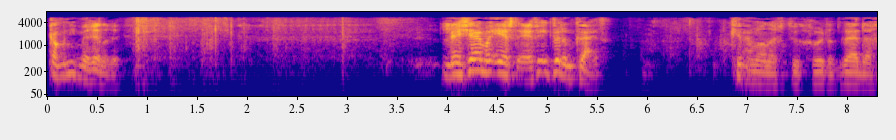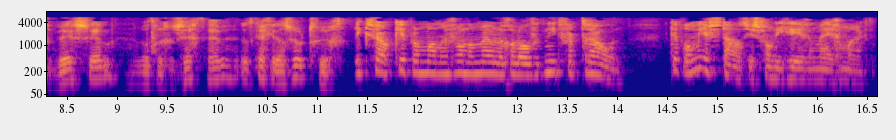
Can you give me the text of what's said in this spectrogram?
kan me niet meer herinneren. Lees jij maar eerst even, ik wil hem kwijt. Kipperman heeft natuurlijk gehoord dat wij daar geweest zijn, en wat we gezegd hebben. Dat krijg je dan zo terug. Ik zou Kipperman en Van der Meulen geloof ik niet vertrouwen. Ik heb wel meer staaltjes van die heren meegemaakt.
